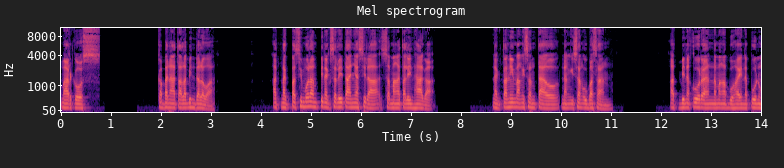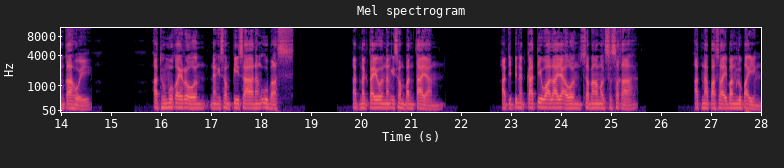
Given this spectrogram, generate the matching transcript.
Marcos, Kabanata 12 At nagpasimulang pinagsalita niya sila sa mga talinhaga. Nagtanim ang isang tao ng isang ubasan at binakuran ng mga buhay na punong kahoy at humukay roon ng isang pisa ng ubas at nagtayo ng isang bantayan at ipinagkatiwala yaon sa mga magsasaka at napasa ibang lupain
